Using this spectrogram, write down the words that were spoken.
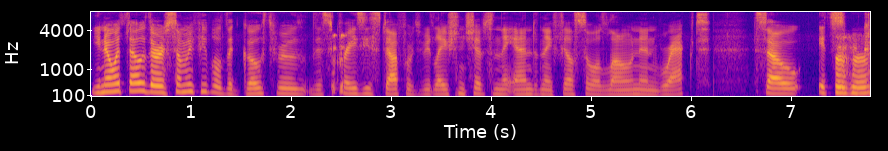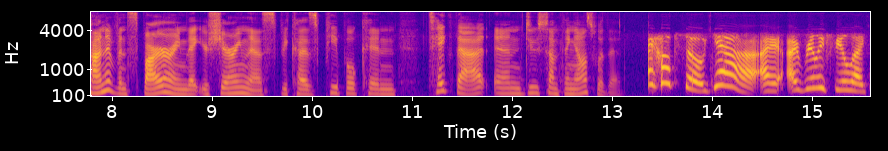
You know what though? There are so many people that go through this crazy stuff with relationships in the end, and they feel so alone and wrecked. So it's Mm-hmm. kind of inspiring that you're sharing this because people can take that and do something else with it. I hope so. Yeah, I I really feel like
